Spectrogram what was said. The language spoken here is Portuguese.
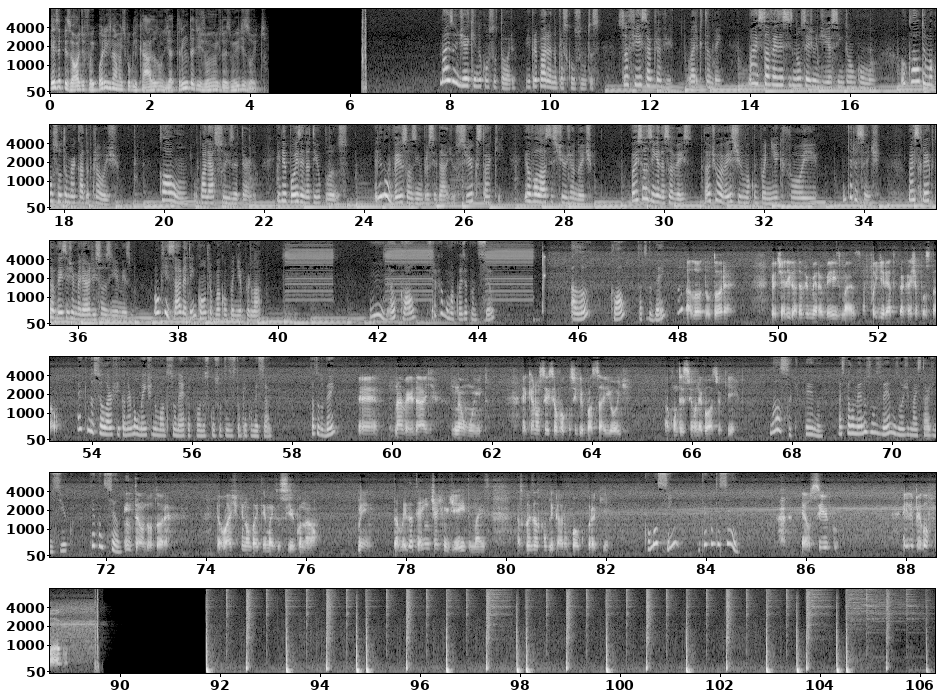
Esse episódio foi originalmente publicado no dia 30 de junho de 2018. Mais um dia aqui no consultório, me preparando para as consultas. Sofia está para vir, o Eric também. Mas talvez esse não seja um dia assim tão comum. O Clau tem uma consulta marcada para hoje. Clau 1, o palhaço sorriso eterno. E depois ainda tenho planos. Ele não veio sozinho para a cidade, o circo está aqui. Eu vou lá assistir hoje à noite. Ir sozinha dessa vez. Da última vez tive uma companhia que foi. interessante. Mas creio que talvez seja melhor ir sozinha mesmo. Ou quem sabe até encontro alguma companhia por lá. Hum, é o Clau. Será que alguma coisa aconteceu? Alô? Clau? Tá tudo bem? Alô, doutora? Eu tinha ligado a primeira vez, mas foi direto para a caixa postal. É que meu celular fica normalmente no modo soneca quando as consultas estão para começar. Tá tudo bem? É, na verdade, não muito. É que eu não sei se eu vou conseguir passar aí hoje. Aconteceu um negócio aqui. Nossa, que pena. Mas pelo menos nos vemos hoje mais tarde no circo. O que aconteceu? Então, doutora, eu acho que não vai ter mais o circo, não. Bem, Talvez até a gente ache um jeito, mas as coisas complicaram um pouco por aqui. Como assim? O que aconteceu? É o circo. Ele pegou fogo.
